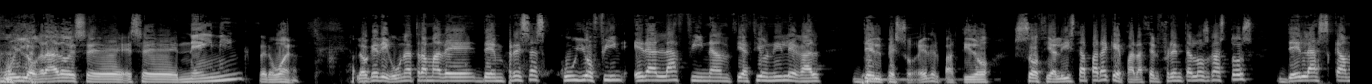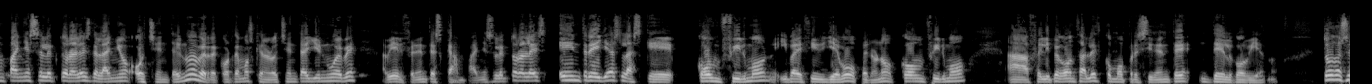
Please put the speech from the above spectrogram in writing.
muy logrado ese, ese naming, pero bueno. Lo que digo, una trama de, de empresas cuyo fin era la financiación ilegal del PSOE, del Partido Socialista. ¿Para qué? Para hacer frente a los gastos de las campañas electorales del año 89. Recordemos que en el 89 había diferentes campañas electorales, entre ellas las que confirmó, iba a decir llevó, pero no, confirmó a Felipe González como presidente del gobierno. Todos,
